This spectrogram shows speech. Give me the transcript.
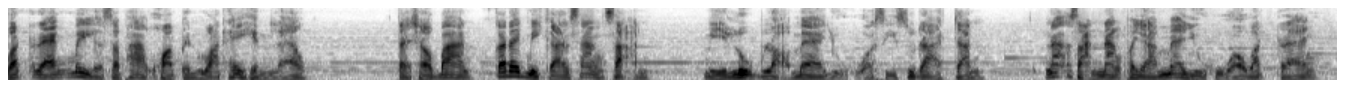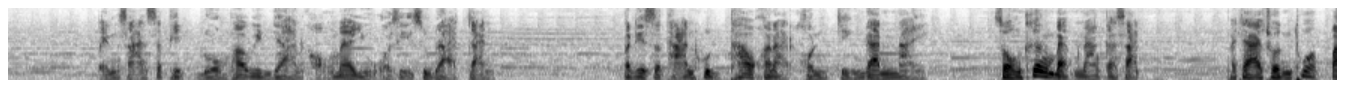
วัดแรงไม่เหลือสภาพความเป็นวัดให้เห็นแล้ว แต่ชาวบ้านก็ได้มีการสร้างศาลมีรูปหล่อแม่อยู่หัวศรีสุดาจันทร์ณศาลนางพญาแม่อยู่หัววัดแรง เป็นศาลสถิตดวงพระวิญญาณของแม่อยู่หัวศรีสุดาจันทร์ประดิษฐานหุ่นเท่าขนาดคนจริงด้านในทรงเครื่องแบบนางกษัตริย์ ประชาชนทั่วไป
